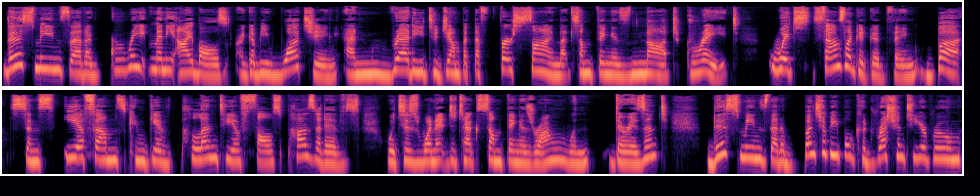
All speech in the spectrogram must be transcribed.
this means that a great many eyeballs are going to be watching and ready to jump at the first sign that something is not great which sounds like a good thing. But since EFMs can give plenty of false positives, which is when it detects something is wrong when there isn't, this means that a bunch of people could rush into your room,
